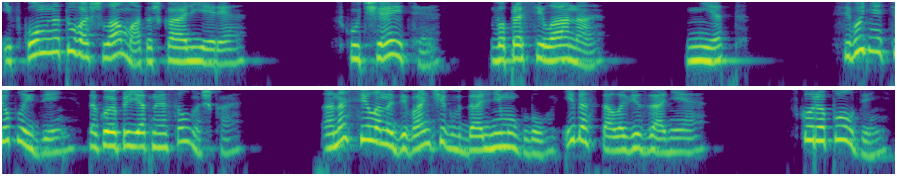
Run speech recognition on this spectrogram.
и в комнату вошла матушка Альерия. «Скучаете?» — вопросила она. «Нет. Сегодня теплый день, такое приятное солнышко». Она села на диванчик в дальнем углу и достала вязание. «Скоро полдень.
